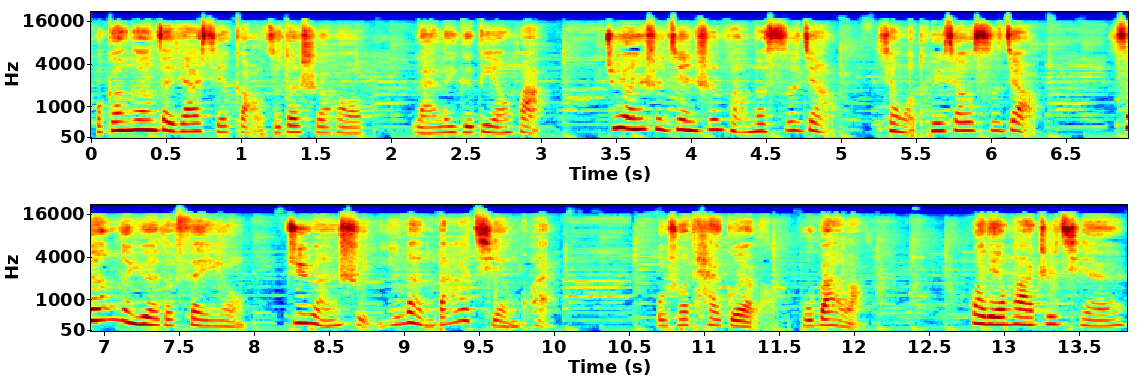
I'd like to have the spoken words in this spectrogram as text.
我刚刚在家写稿子的时候，来了一个电话，居然是健身房的私教向我推销私教，三个月的费用居然是一万八千块。我说太贵了，不办了。挂电话之前，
